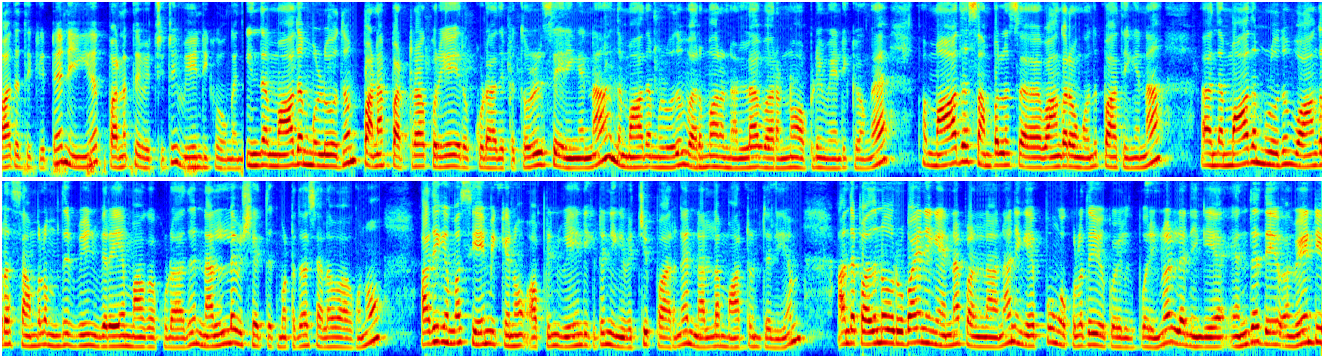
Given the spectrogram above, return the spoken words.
பாதத்துக்கிட்ட நீங்கள் பணத்தை வச்சுட்டு வேண்டிக்கோங்க. இந்த மாதம் முழுவதும் பணப்பற்றாக்குறையே இருக்கக்கூடாது. இப்போ தொழில் செய்கிறீங்கன்னா இந்த மாதம் முழுவதும் வருமானம் நல்லா வரணும் அப்படின்னு வேண்டிக்கோங்க. இப்போ மாத சம்பளம் ச வாங்குறவங்க வந்து பார்த்தீங்கன்னா அந்த மாதம் முழுவதும் வாங்குகிற சம்பளம் வந்து வீண் விரயமாகக்கூடாது. நல்ல விஷயத்துக்கு மட்டும் தான் செலவாகணும். அதிகமாக சேமிக்கணும் அப்படின்னு வேண்டிக்கிட்டு நீங்கள் வச்சு பாருங்கள் நல்ல மாற்றம் தெரியும். அந்த பதினோரு ரூபாய் நீங்கள் என்ன பண்ணலான்னா நீங்கள் எப்போ உங்கள் குலதெய்வ கோயிலுக்கு போகிறீங்களோ இல்லை நீங்கள் எந்த தெய்வ வேண்டி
